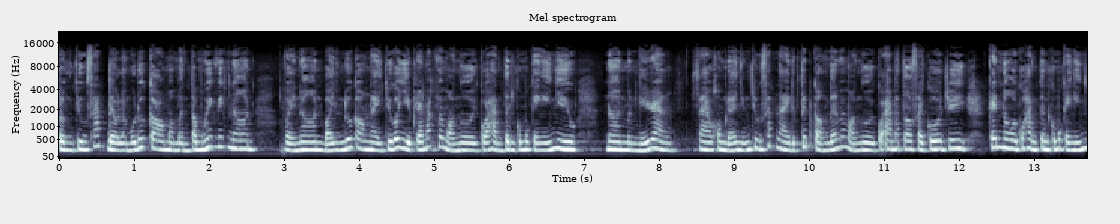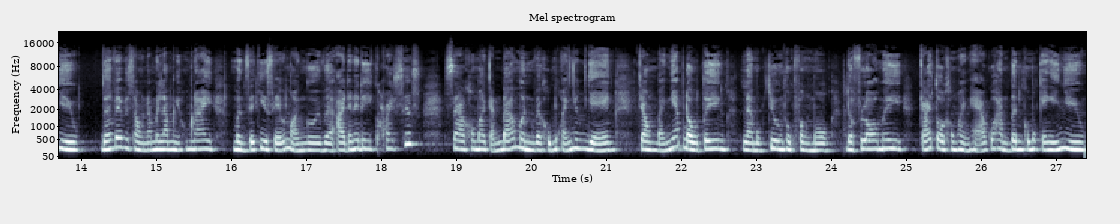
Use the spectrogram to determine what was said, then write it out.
từng chương sách đều là một đứa con mà mình tâm huyết viết nên. Vậy nên bởi những đứa con này chưa có dịp ra mắt với mọi người của hành tinh của một kẻ nghĩ nhiều, nên mình nghĩ rằng sao không để những chương sách này được tiếp cận đến với mọi người của Amateur Psychology, cái nôi của hành tinh của một kẻ nghĩ nhiều? Đến với episode 55 ngày hôm nay, mình sẽ chia sẻ với mọi người về Identity Crisis, sao không ai cảnh báo mình về khủng hoảng nhân dạng. Trong bản nháp đầu tiên là một chương thuộc phần 1, The Floor Me, cái tôi không hoàn hảo của hành tinh của một kẻ nghĩ nhiều.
